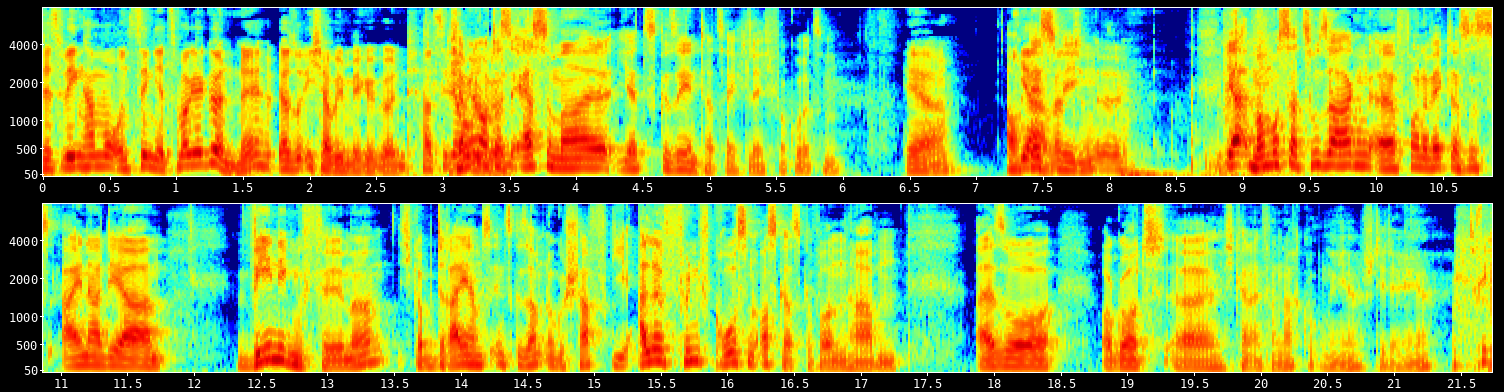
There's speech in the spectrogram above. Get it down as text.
Deswegen haben wir uns den jetzt mal gegönnt, ne? Also ich habe ihn mir gegönnt. Hast ich habe ihn auch das erste Mal jetzt gesehen, tatsächlich, vor kurzem. Ja. Auch ja, deswegen. Was, äh ja, man muss dazu sagen, äh, vorneweg, das ist einer der wenigen Filme, ich glaube, drei haben es insgesamt nur geschafft, die alle fünf großen Oscars gewonnen haben. Also, oh Gott, äh, ich kann einfach nachgucken hier, steht er hier. Trick.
